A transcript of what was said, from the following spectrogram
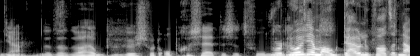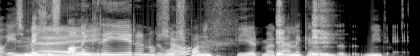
Ja, dat dat wel heel bewust wordt opgezet. Dus het voelt. wordt nooit niet- helemaal ook duidelijk wat het nou is? Een beetje spanning creëren of Er zo? wordt spanning gecreëerd, maar uiteindelijk heeft het, het niet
